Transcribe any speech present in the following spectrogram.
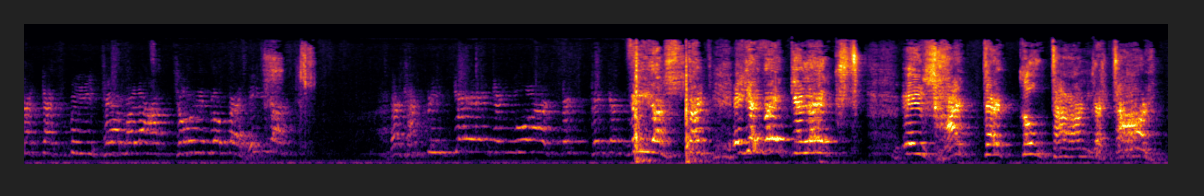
hat das Militär meine Aktionen nur behindert! Es hat mir jeden nur ersichtlichen Widerstand in den Weg gelegt! Ich hätte gut daran getan,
